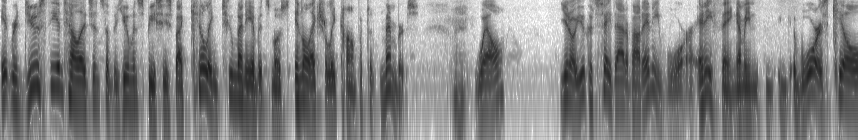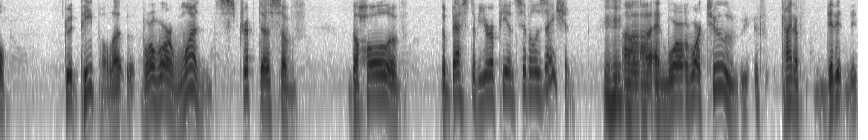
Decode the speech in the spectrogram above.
"It reduced the intelligence of the human species by killing too many of its most intellectually competent members." Right. Well, you know, you could say that about any war, anything. I mean, wars kill good people. Uh, World War One stripped us of the whole of the best of European civilization, mm-hmm. uh, and World War II kind of did it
